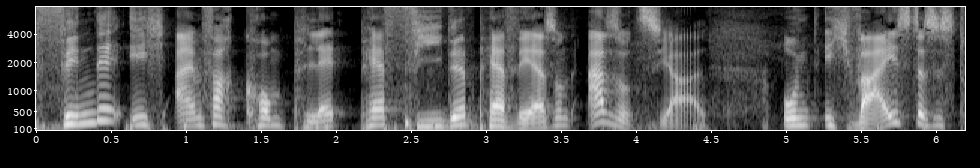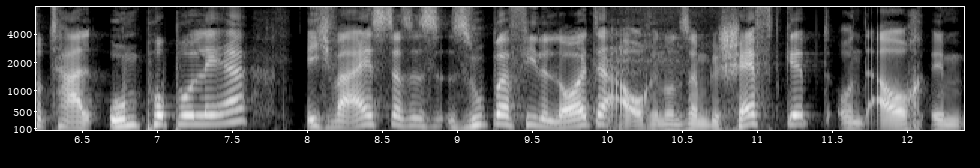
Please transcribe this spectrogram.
finde ich einfach komplett perfide, pervers und asozial. Und ich weiß, das ist total unpopulär ich weiß, dass es super viele Leute auch in unserem Geschäft gibt und auch im,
